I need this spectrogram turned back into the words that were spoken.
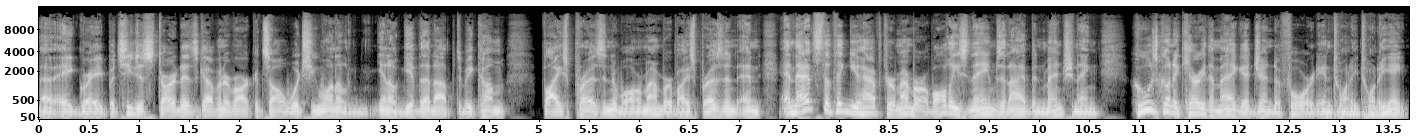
uh, a grade. But she just started as governor of Arkansas. Would she want to, you know, give that up to become vice president. Well, remember, vice president. And, and that's the thing you have to remember of all these names that I have been mentioning. Who's going to carry the MAGA agenda forward in 2028?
